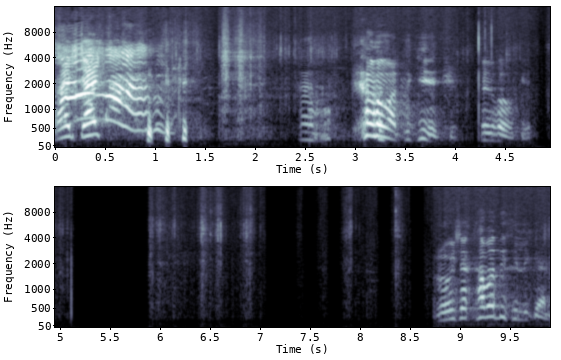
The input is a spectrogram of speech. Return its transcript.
এই, এই। আমার তো কি হয়েছে? বাবুকে। রইসা খাবার দিছিলি কেন?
